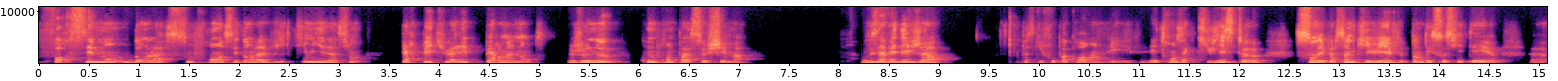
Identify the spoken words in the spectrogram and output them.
forcément dans la souffrance et dans la victimisation perpétuelle et permanente? Je ne comprends pas ce schéma. Vous avez déjà, parce qu'il ne faut pas croire, hein, les, transactivistes euh, sont des personnes qui vivent dans des sociétés euh,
